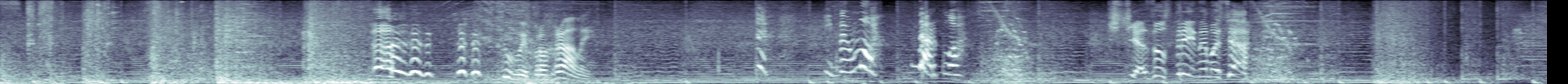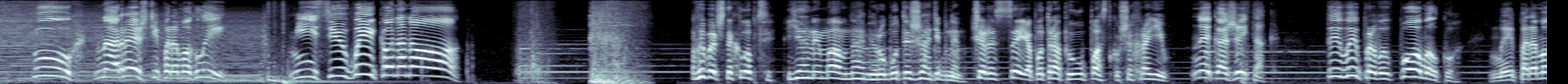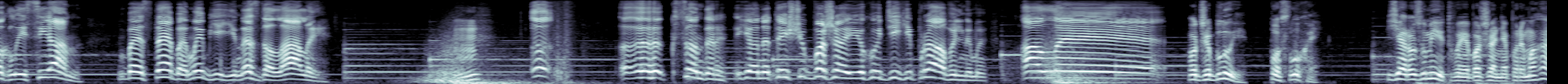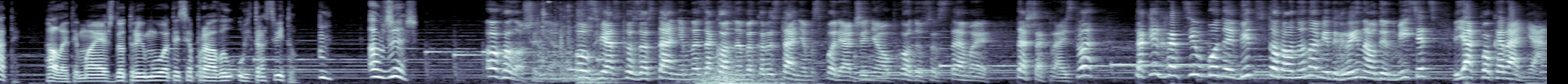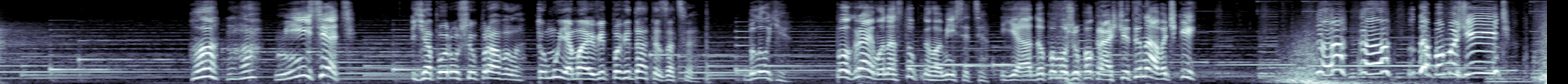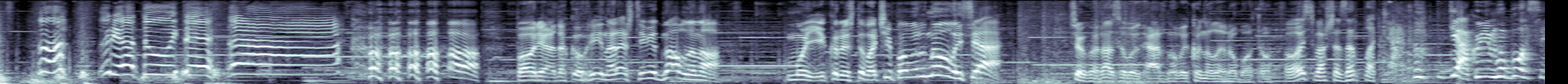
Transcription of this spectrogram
Ви програли. Йдемо! Даркло! Ще зустрінемося! Фух, нарешті перемогли. Місію виконано! Вибачте, хлопці, я не мав наміру бути жадібним. Через це я потрапив у пастку шахраїв. Не кажи так. Ти виправив помилку. Ми перемогли Сіан. Без тебе ми б її не здолали. М? Е, е, Ксандер, я не те, щоб вважаю його дії правильними, але. Отже, Блуї, послухай. Я розумію твоє бажання перемагати, але ти маєш дотримуватися правил ультрасвіту. А вже ж! Оголошення. У зв'язку з останнім незаконним використанням спорядження обходу системи та шахрайства, таких гравців буде відсторонено від гри на один місяць як покарання. А? Ага. Місяць! Я порушив правила, тому я маю відповідати за це. Блуї, пограємо наступного місяця. Я допоможу покращити навички. А, а, допоможіть! А, рятуйте! А! Ха-ха-ха! Порядок у грі нарешті відновлено. Мої користувачі повернулися. Цього разу ви гарно виконали роботу. Ось ваша зарплатня. Дякуємо, босе!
